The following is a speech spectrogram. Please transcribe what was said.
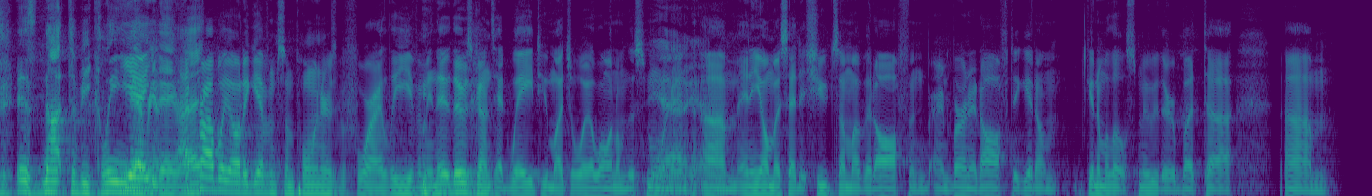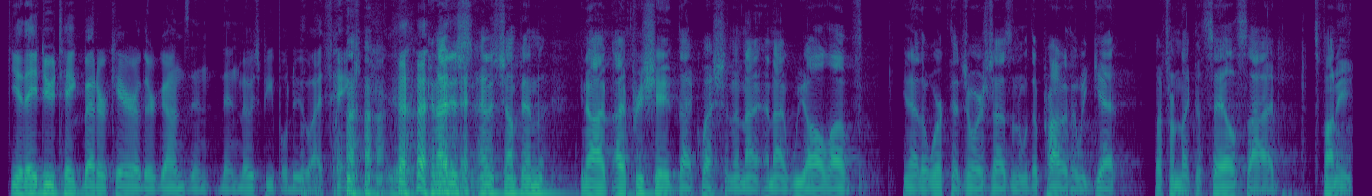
is not to be cleaned every day, I probably ought to give him some pointers before I leave. I mean, th- those guns had way too much oil on them this morning, yeah. Um, and he almost had to shoot some of it off and, and burn it off to get them get them a little smoother. But uh, um, yeah, they do take better care of their guns than than most people do. I think. Can I just can I just jump in? You know, I, I appreciate that question, and I and I we all love you know the work that George does and the product that we get. But from like the sales side, it's funny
